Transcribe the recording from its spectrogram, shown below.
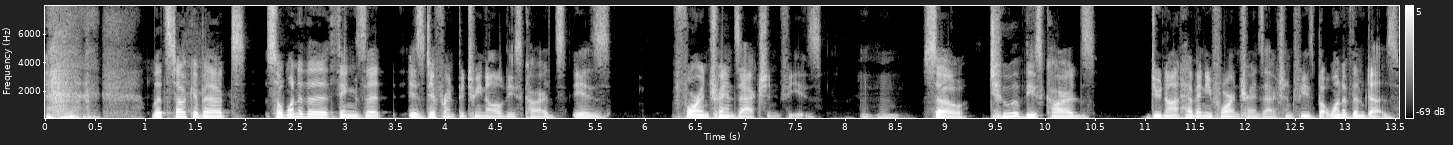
let's talk about. So, one of the things that is different between all of these cards is foreign transaction fees. hmm So, two of these cards do not have any foreign transaction fees, but one of them does.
